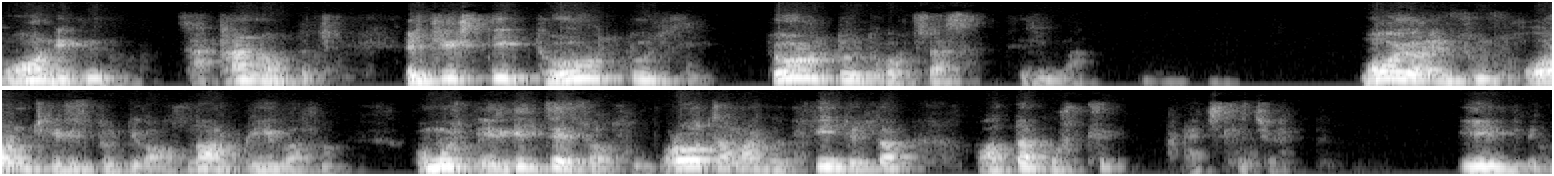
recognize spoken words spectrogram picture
муу нэгэн сатан удаж итгэгчдийг төөрөлдүүл төөрөлдүүлдэг учраас тэр юм аа. Муу ёрын сүнс хуурамч Христүүдийг олноор бий болгон хүмүүст эргэлзээ суулган буруу замаар хөдөлгөхийн төлөө одоо хүртэл ажиллаж байна. Иймд бид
